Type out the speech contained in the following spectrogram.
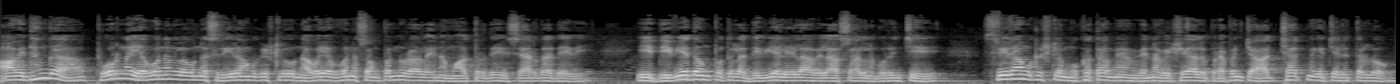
ఆ విధంగా పూర్ణ యవ్వనంలో ఉన్న శ్రీరామకృష్ణులు నవయవ్వన సంపన్నురాలైన మాతృదేవి శారదాదేవి ఈ దివ్య దంపతుల దివ్య లీలా విలాసాలను గురించి శ్రీరామకృష్ణుల ముఖత మేము విన్న విషయాలు ప్రపంచ ఆధ్యాత్మిక చరిత్రలో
